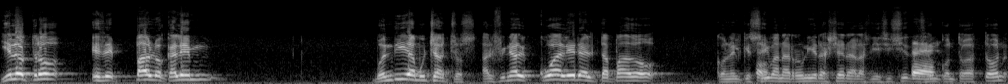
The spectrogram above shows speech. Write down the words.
Y el otro es de Pablo Calem. Buen día, muchachos. Al final, ¿cuál era el tapado con el que se Oh. iban a reunir ayer a las 17 según contó Gastón?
